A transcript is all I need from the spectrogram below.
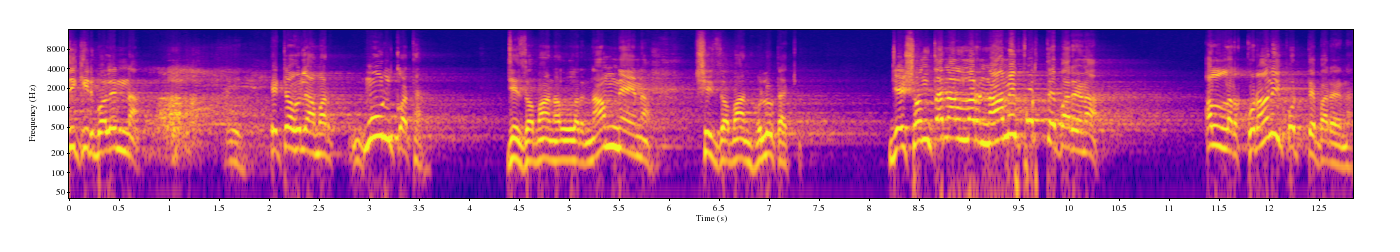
জিকির বলেন না? এটা হলো আমার মূল কথা। যে জবান আল্লাহর নাম নেয় না, সেই জবান হলোটা কি? যে সন্তান আল্লাহর নামই পড়তে পারে না, আল্লাহর কোরআনই পড়তে পারে না,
